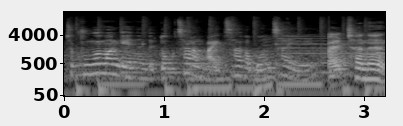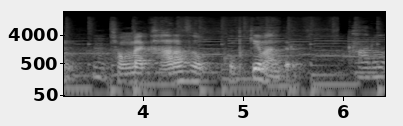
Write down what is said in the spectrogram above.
저 궁금한 게 있는데 녹차랑 말차가 뭔 차이예요? 말차는 음. 정말 갈아서 곱게 만들어. 가루.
